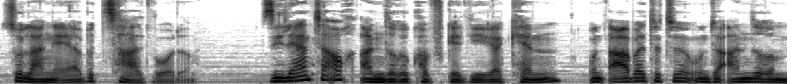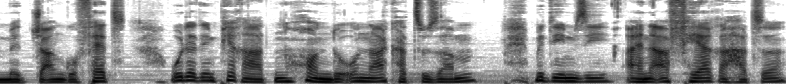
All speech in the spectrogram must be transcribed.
solange er bezahlt wurde. Sie lernte auch andere Kopfgeldjäger kennen und arbeitete unter anderem mit Django Fett oder dem Piraten Hondo Onaka zusammen, mit dem sie eine Affäre hatte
